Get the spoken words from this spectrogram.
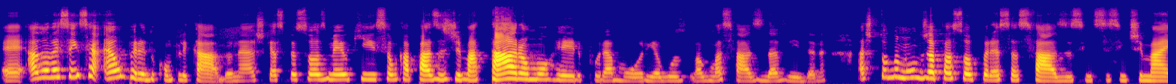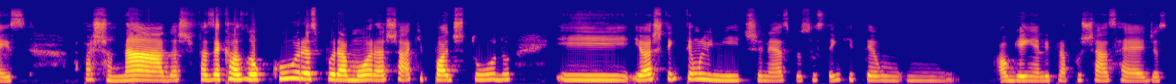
É, adolescência é um período complicado, né? Acho que as pessoas meio que são capazes de matar ou morrer por amor em alguns, algumas fases da vida, né? Acho que todo mundo já passou por essas fases, assim, de se sentir mais apaixonado, fazer aquelas loucuras por amor, achar que pode tudo. E eu acho que tem que ter um limite, né? As pessoas têm que ter um, um alguém ali para puxar as rédeas.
